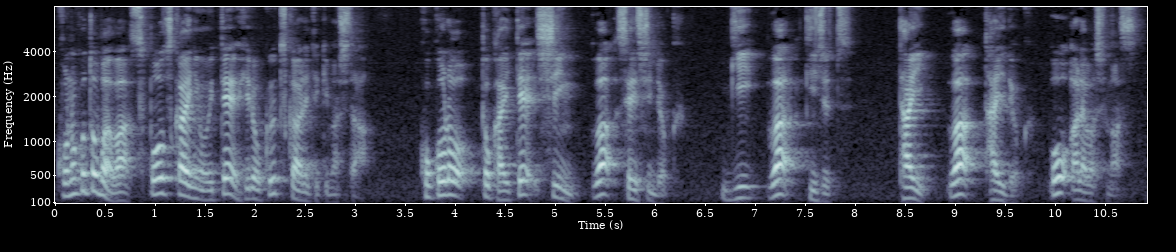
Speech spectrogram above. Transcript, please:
この言葉はスポーツ界において広く使われてきました。心と書いて心は精神力、義は技術、体は体力を表します。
